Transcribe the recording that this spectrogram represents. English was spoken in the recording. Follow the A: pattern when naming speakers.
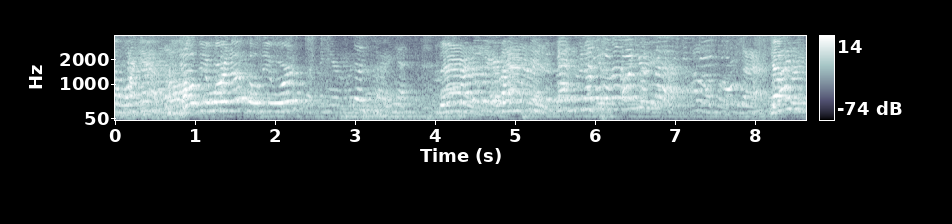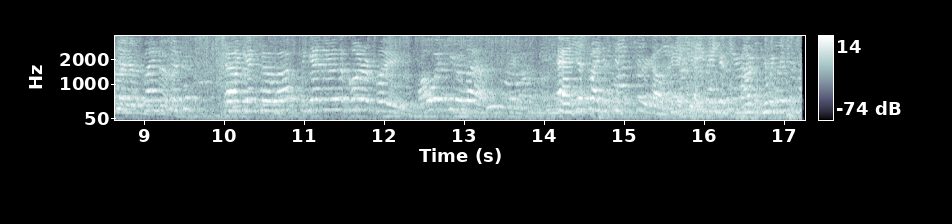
A: Hold the award up, hold the award.
B: So sorry, yes.
A: There.
C: Right Right. On your left. Right center, right in center.
D: Now get to the left, together in the corner, please.
C: All the way to your left. And just right in center, sure, okay? go. Can we.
